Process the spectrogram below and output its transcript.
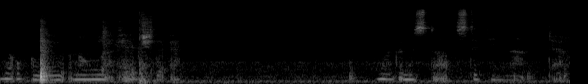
a little glue along that edge there. And we're going to start sticking that down.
